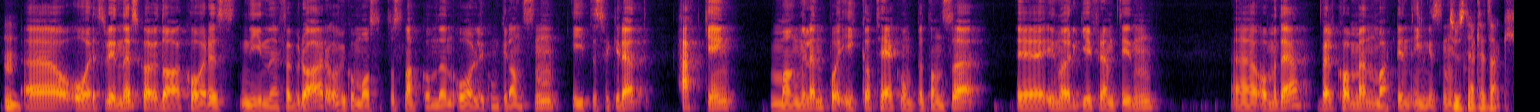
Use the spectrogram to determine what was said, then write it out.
Uh, årets vinner skal jo da kåres 9. februar, og vi kommer også til å snakke om den årlige konkurransen. IT-sikkerhet, hacking, mangelen på IKT-kompetanse uh, i Norge i fremtiden. Uh, og med det, velkommen Martin Ingesen. Tusen hjertelig takk.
